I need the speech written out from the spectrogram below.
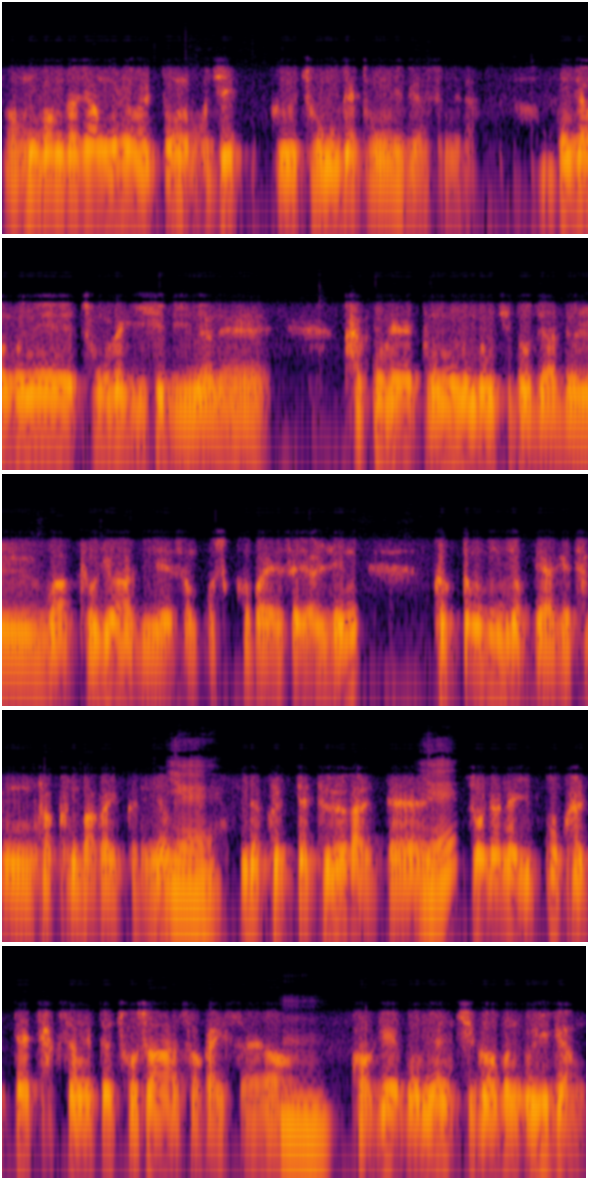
어, 홍범도 장군의 활동은 오직 그 조국의 독립이었습니다. 홍 장군이 1922년에 각국의 독립운동 지도자들과 교류하기 위해서 모스크바에서 열린 극동민족대학에 참석한 바가 있거든요. 예. 근데 그때 들어갈 때 예? 소련에 입국할 때 작성했던 조사서가 있어요. 음. 거기에 보면 직업은 의경,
